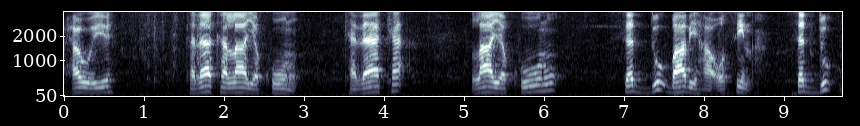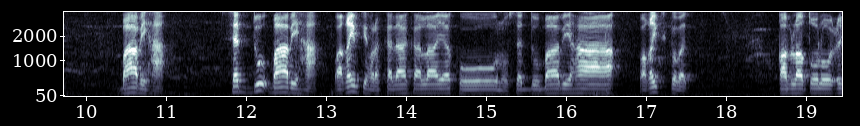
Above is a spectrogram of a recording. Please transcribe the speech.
Waxaa weeye kadaaka laa yakuunu kadaaka laa yakuunu saddu baabihaa oo siin ah saddu baabihaa saddu baabihaa waa qeybtii hore. Kadaaka laa yakuunu saddu baabihaa waa qeybtii koobaad qabla tuluuci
